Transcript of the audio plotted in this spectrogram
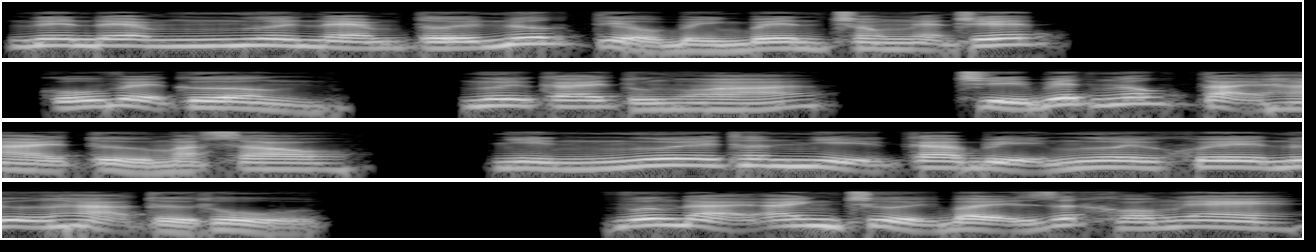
nên đem ngươi ném tới nước tiểu bình bên trong nghẹn chết. Cố vệ cường, ngươi cái túng hóa, chỉ biết ngốc tại hài tử mặt sau, nhìn ngươi thân nhị ca bị ngươi khuê nữ hạ tử thủ. Vương Đại Anh chửi bậy rất khó nghe,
